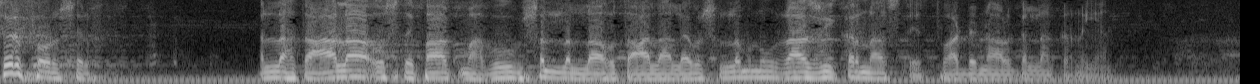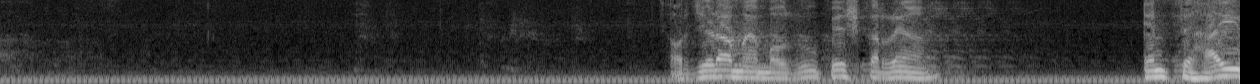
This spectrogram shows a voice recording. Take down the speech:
صرف اور صرف اللہ تعالی اس دے پاک محبوب صلی اللہ تعالی علیہ وسلم نو راضی کرنے تھوڑے گلا کرنی اور جیڑا میں موضوع پیش کر رہا انتہائی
